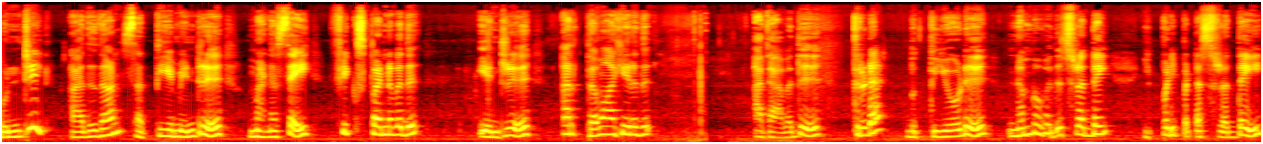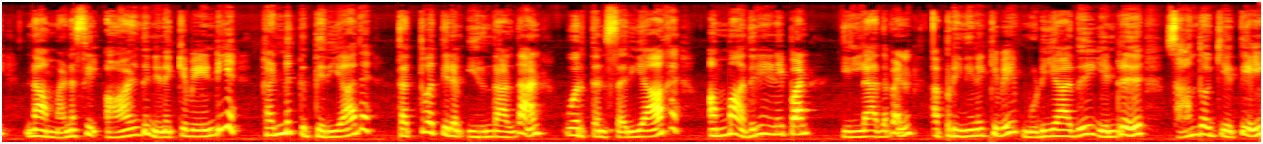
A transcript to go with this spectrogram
ஒன்றில் அதுதான் சத்தியம் என்று மனசை ஃபிக்ஸ் பண்ணுவது என்று அர்த்தமாகிறது. அதாவது திருட புத்தியோடு நம்புவது ஸ்ரத்தை இப்படிப்பட்ட ஸ்ரத்தை நாம் மனசில் ஆழ்ந்து நினைக்க வேண்டிய கண்ணுக்கு தெரியாத தத்துவத்திடம் இருந்தால்தான் ஒருத்தன் சரியாக அம்மாதிரி நினைப்பான். இல்லாதவன் அப்படி நினைக்கவே முடியாது என்று சாந்தோக்கியத்தில்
